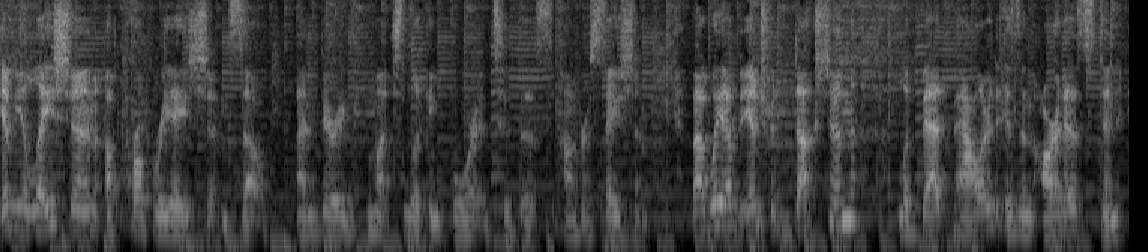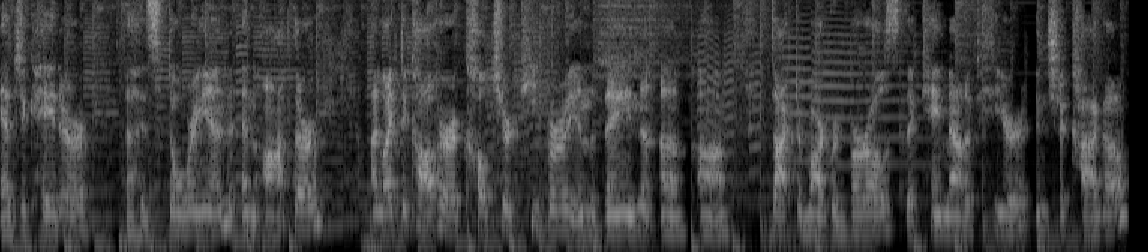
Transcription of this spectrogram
emulation, appropriation. So, I'm very much looking forward to this conversation. By way of introduction, Lavett Ballard is an artist, an educator, a historian, an author. I like to call her a culture keeper in the vein of um, Dr. Margaret Burroughs that came out of here in Chicago.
